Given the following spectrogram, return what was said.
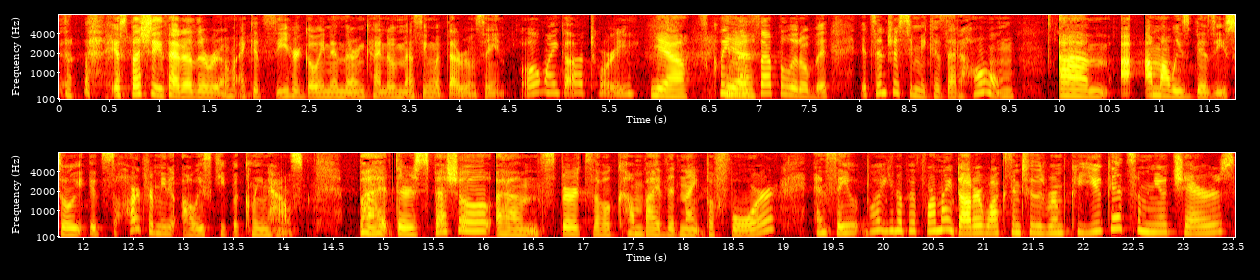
Especially that other room. I could see her going in there and kind of messing with that room, saying, oh my God, Tori, Yeah. let's clean yeah. this up a little bit. It's interesting because at home, um, I, I'm always busy, so it's hard for me to always keep a clean house. But there's special um, spirits that will come by the night before and say, well, you know, before my daughter walks into the room, could you get some new chairs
